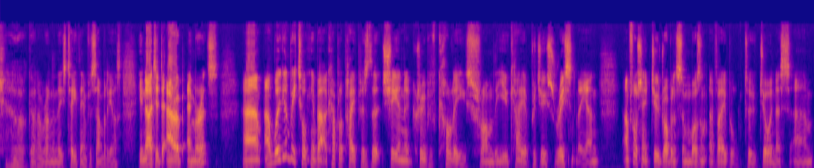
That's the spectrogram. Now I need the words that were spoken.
Oh God, I'm running these teeth in for somebody else. United Arab Emirates. Um, and we're going to be talking about a couple of papers that she and a group of colleagues from the UK have produced recently. And unfortunately, Jude Robinson wasn't available to join us. Um,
